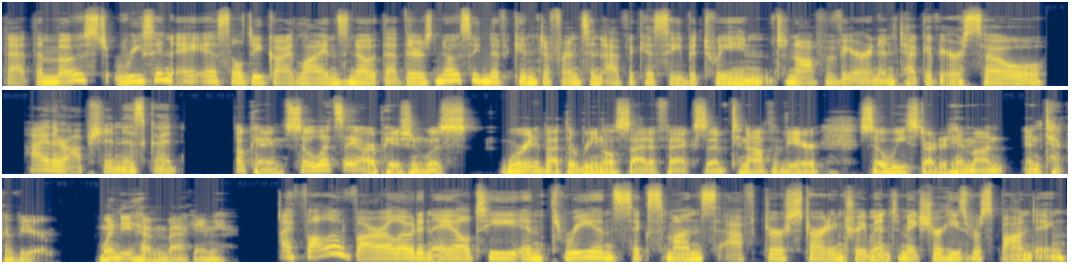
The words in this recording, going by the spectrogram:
that the most recent AASLD guidelines note that there's no significant difference in efficacy between tenofovir and entecavir, so Either option is good. Okay, so let's say our patient was worried about the renal side effects of tenofovir, so we started him on entecavir. When do you have him back, Amy? I follow viral load and ALT in three and six months after starting treatment to make sure he's responding.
